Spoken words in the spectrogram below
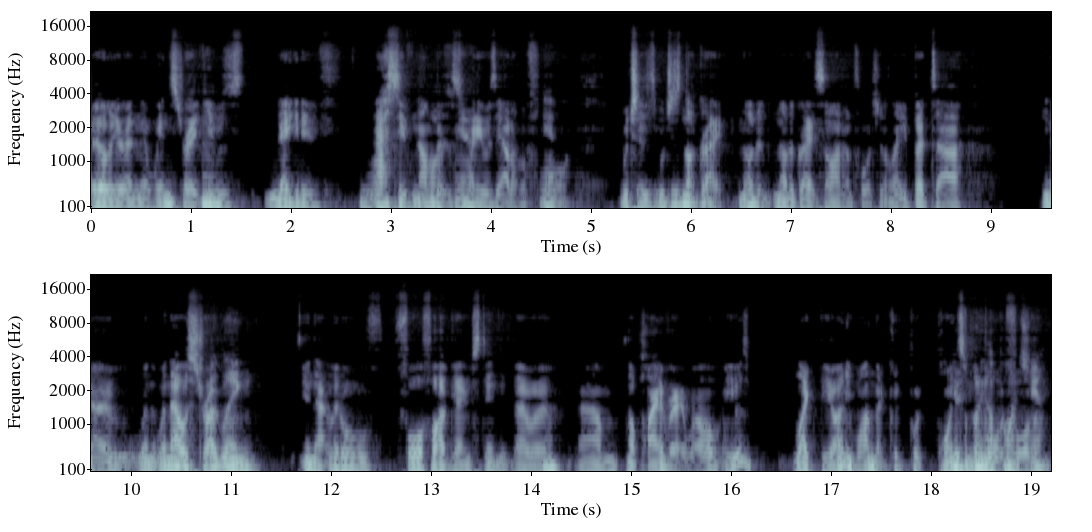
earlier in their win streak, he Hmm. was negative, massive numbers yeah. when he was out on the floor, which is which is not great, not a, not a great sign, unfortunately. But uh, you know when when they were struggling in that little four or five game stint that they were Hmm. um, not playing very well, he was like the only one that could put points on the board points, for them.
